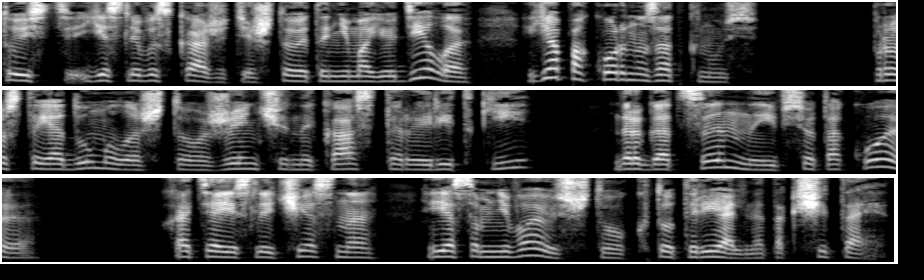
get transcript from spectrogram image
То есть, если вы скажете, что это не мое дело, я покорно заткнусь. Просто я думала, что женщины-кастеры редки, драгоценные и все такое. Хотя, если честно, я сомневаюсь, что кто-то реально так считает.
